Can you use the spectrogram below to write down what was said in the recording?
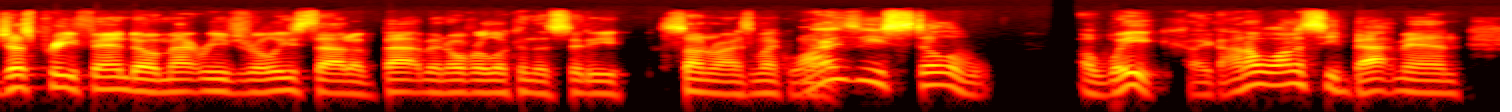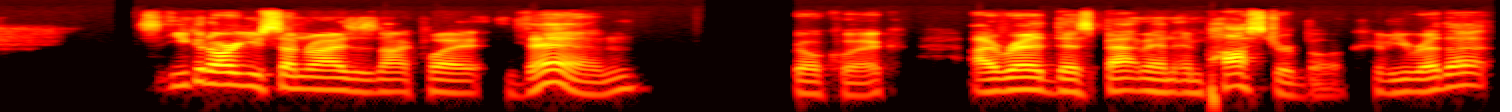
just pre FanDome, Matt Reeves released that of Batman overlooking the city sunrise. I'm like, why is he still awake? Like, I don't want to see Batman. You could argue sunrise is not quite. Then, real quick, I read this Batman imposter book. Have you read that?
